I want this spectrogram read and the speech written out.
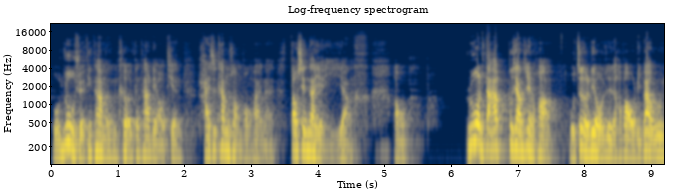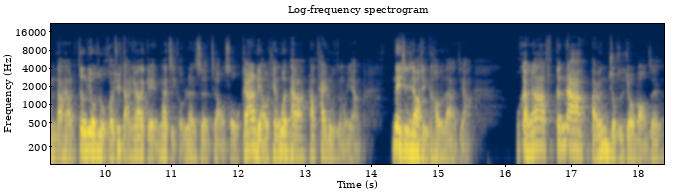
我入学听他们课跟他聊天还是看不爽彭淮南，到现在也一样。好，如果大家不相信的话，我这个六日，好不好？我礼拜五录音当下，这个六日我回去打电话给那几个我认识的教授，我跟他聊天，问他他态度怎么样。内线消息告诉大家，我敢跟他跟大家百分之九十九保证，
